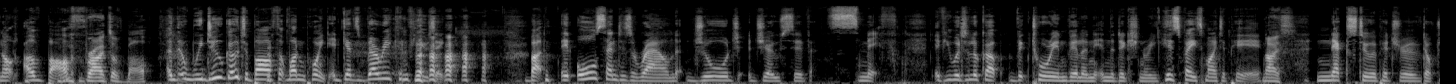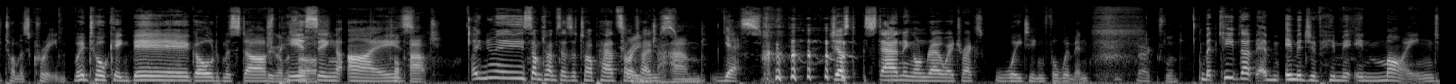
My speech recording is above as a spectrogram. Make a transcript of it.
not of Bath. Brides of Bath. We do go to Bath at one point. It gets very confusing. but it all centres around George Joseph Smith. If you were to look up Victorian villain in the dictionary, his face might appear. Nice. Next to a picture of Dr. Thomas Cream. We're talking big old moustache, piercing Top eyes. hat. Sometimes has a top hat, Trained to sometimes. hand. Yes. Just standing on railway tracks waiting for women. Excellent. But keep that um, image of him in mind.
